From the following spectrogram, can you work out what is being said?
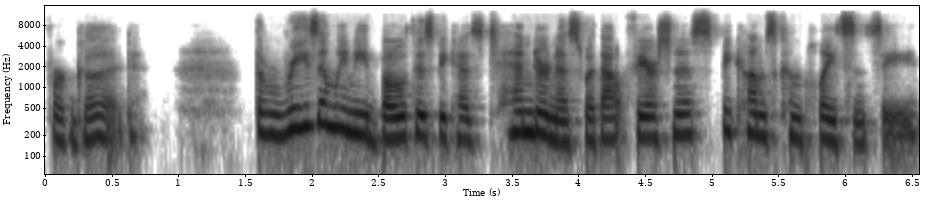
for good. The reason we need both is because tenderness without fierceness becomes complacency,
